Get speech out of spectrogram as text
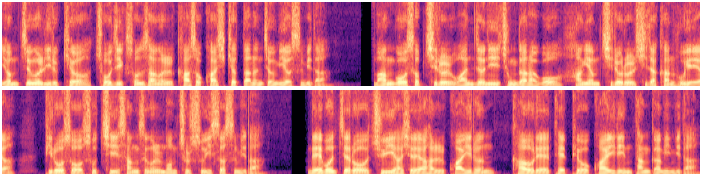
염증을 일으켜 조직 손상을 가속화시켰다는 점이었습니다. 망고 섭취를 완전히 중단하고 항염 치료를 시작한 후에야 비로소 수치 상승을 멈출 수 있었습니다. 네 번째로 주의하셔야 할 과일은 가을의 대표 과일인 단감입니다.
